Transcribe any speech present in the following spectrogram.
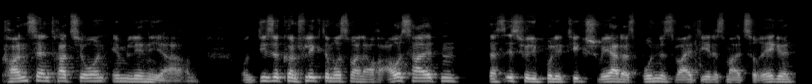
Konzentration im Linearen. Und diese Konflikte muss man auch aushalten. Das ist für die Politik schwer, das bundesweit jedes Mal zu regeln.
